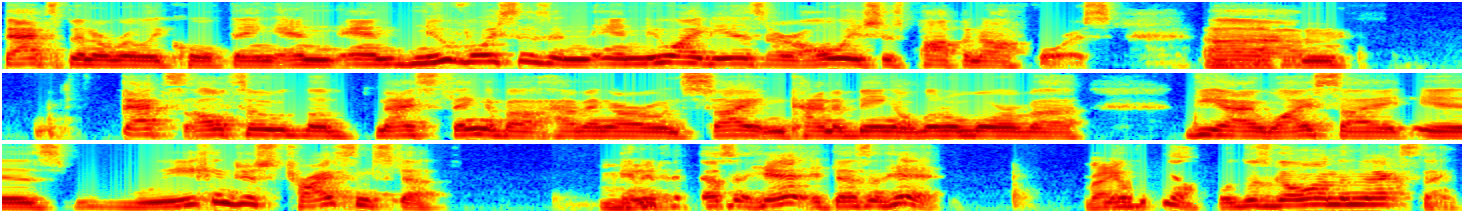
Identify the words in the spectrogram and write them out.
that's been a really cool thing, and and new voices and, and new ideas are always just popping off for us. Mm-hmm. Um, that's also the nice thing about having our own site and kind of being a little more of a DIY site is we can just try some stuff. Mm-hmm. And if it doesn't hit, it doesn't hit. Right. No deal. We'll just go on to the next thing.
